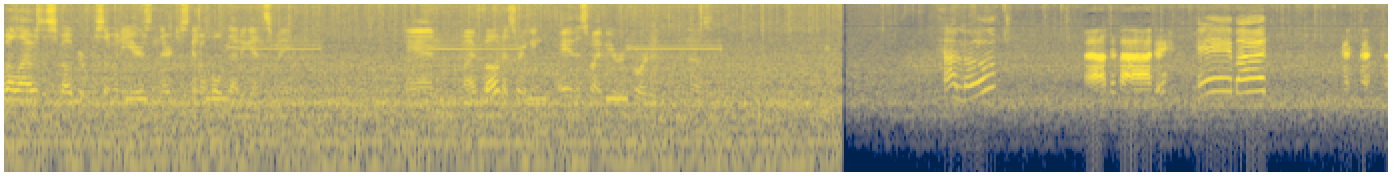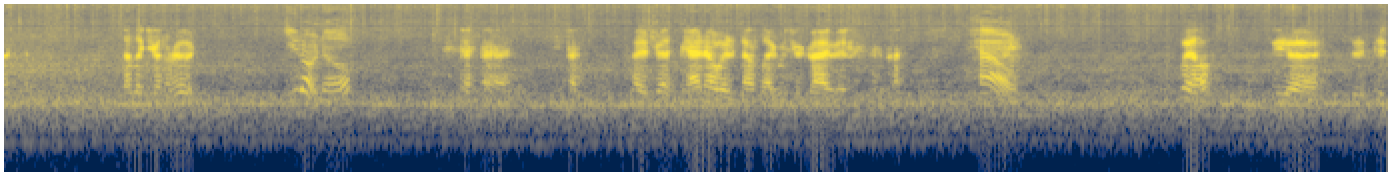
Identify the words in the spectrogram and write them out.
well, I was a smoker for so many years, and they're just going to hold that against me. And my phone is ringing. Hey, this might be recorded. Who knows? Hello. Howdy, buddy. Hey, bud. Sounds like you're on the road. You don't know. Hey, trust me, I know what it sounds like when you're driving. How? well, the, uh, it, it,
